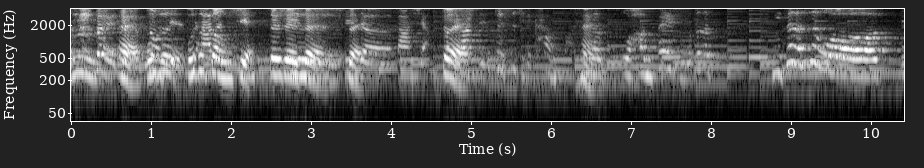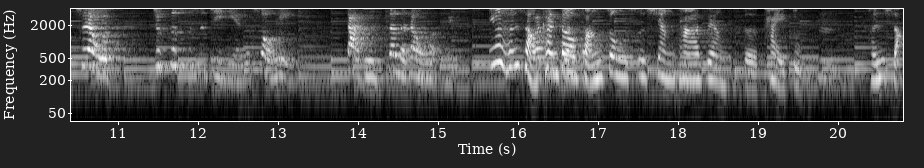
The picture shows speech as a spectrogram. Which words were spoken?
嗯，对，哎，不是，不是重点。对对对对。发想。对。对事情的看法，真的我很佩服，真的，你真的是我，虽然我就这四十几年的寿命，但你真的让我很佩服，因为很少看到房仲是像他这样子的态度，嗯，很少，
